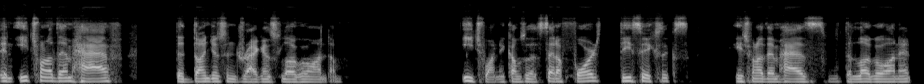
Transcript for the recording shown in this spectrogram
and each one of them have the Dungeons and Dragons logo on them. Each one. It comes with a set of four D6s. Each one of them has the logo on it.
